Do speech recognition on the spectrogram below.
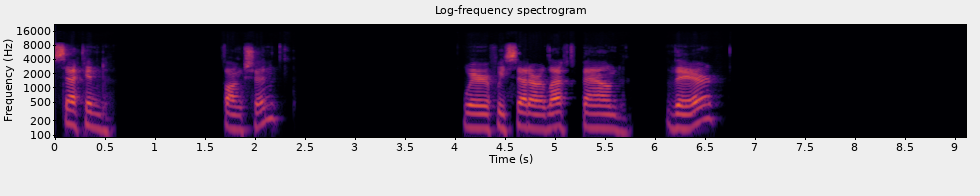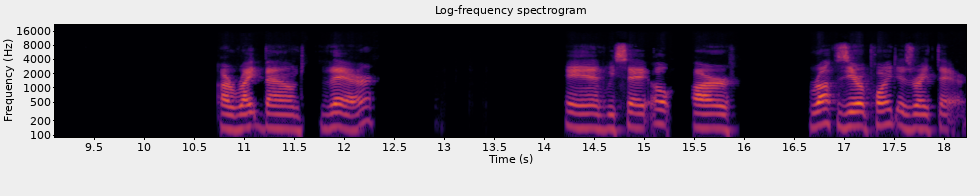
second function, where if we set our left bound there. Our right bound there. And we say, oh, our rough zero point is right there.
